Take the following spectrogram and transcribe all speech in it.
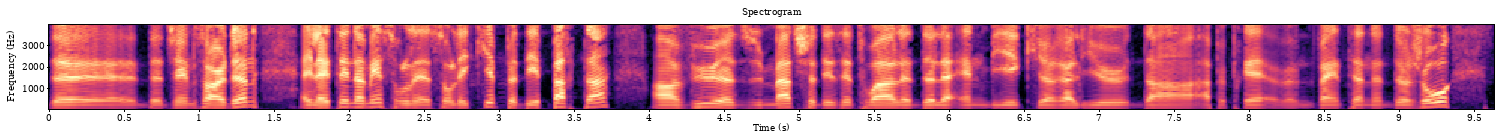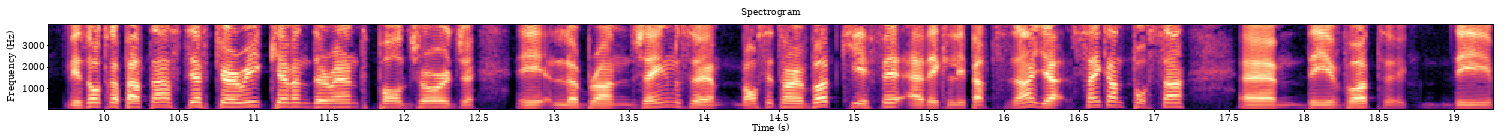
de, de James Harden. Il a été nommé sur l'équipe des partants en vue euh, du match des étoiles de la NBA qui aura lieu dans à peu près une vingtaine de jours. Les autres partants, Steph Curry, Kevin Durant, Paul George et LeBron James. Euh, Bon, c'est un vote qui est fait avec les partisans. Il y a 50% euh, des votes, euh, des,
